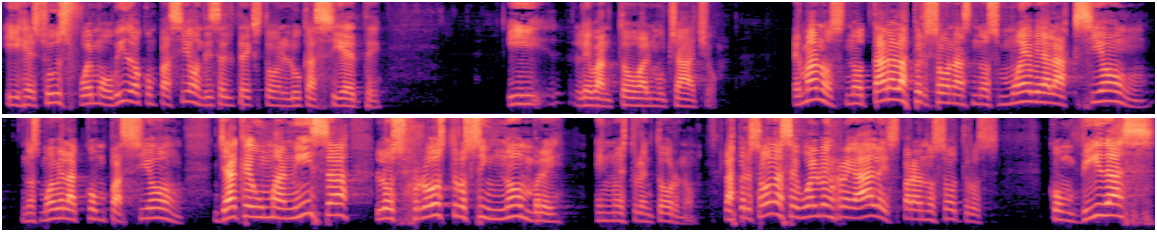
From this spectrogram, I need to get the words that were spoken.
y Jesús fue movido a compasión, dice el texto en Lucas 7, y levantó al muchacho. Hermanos, notar a las personas nos mueve a la acción, nos mueve la compasión, ya que humaniza los rostros sin nombre en nuestro entorno. Las personas se vuelven reales para nosotros, con vidas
